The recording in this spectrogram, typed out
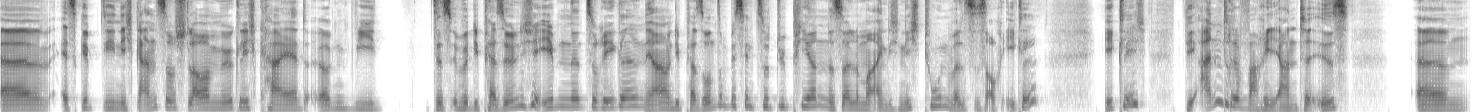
Äh, es gibt die nicht ganz so schlaue Möglichkeit, irgendwie das über die persönliche Ebene zu regeln, ja, und die Person so ein bisschen zu düpieren. Das sollte man eigentlich nicht tun, weil es ist auch ekel, eklig. Die andere Variante ist, ähm,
